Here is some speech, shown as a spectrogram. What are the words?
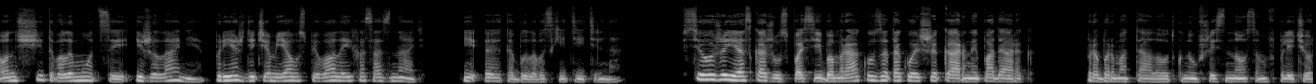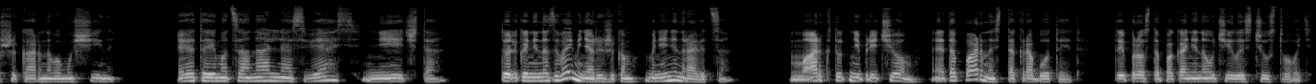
Он считывал эмоции и желания, прежде чем я успевала их осознать, и это было восхитительно. Все же я скажу спасибо мраку за такой шикарный подарок, пробормотала, уткнувшись носом в плечо шикарного мужчины. Эта эмоциональная связь нечто. Только не называй меня рыжиком, мне не нравится. Марк тут ни при чем. Эта парность так работает. Ты просто пока не научилась чувствовать.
